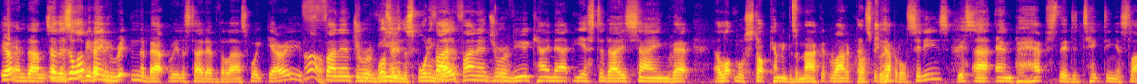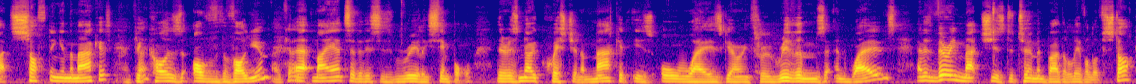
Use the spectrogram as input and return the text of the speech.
yep. And um, so and there's a lot been happening. written about real estate over the last week, Gary. Oh, Financial Review wasn't it in the Sporting Globe? Financial Review came out yesterday saying that a lot more stock coming to the market right across That's the true. capital cities. Yes. Uh, and perhaps they're detecting a slight softening in the market Okay. because of the volume. Okay. Uh, my answer to this is really simple. There is no question a market is always going through rhythms and waves, and it very much is determined by the level of stock.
